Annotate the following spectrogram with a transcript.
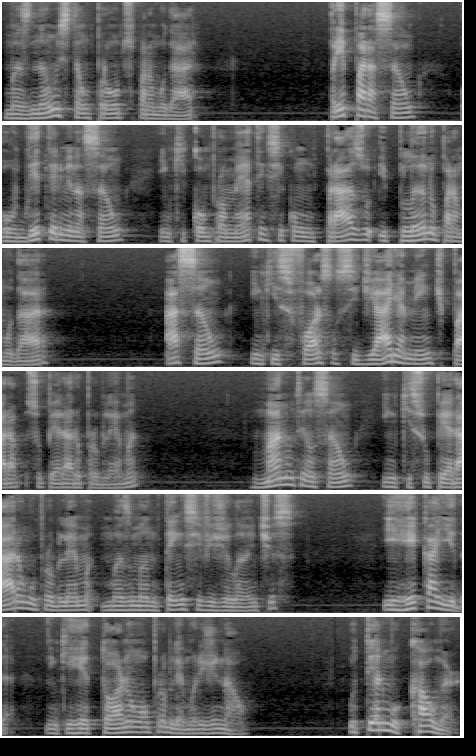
mas não estão prontos para mudar, preparação ou determinação em que comprometem-se com um prazo e plano para mudar, ação em que esforçam-se diariamente para superar o problema, manutenção em que superaram o problema mas mantêm-se vigilantes, e recaída em que retornam ao problema original. O termo Calmer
